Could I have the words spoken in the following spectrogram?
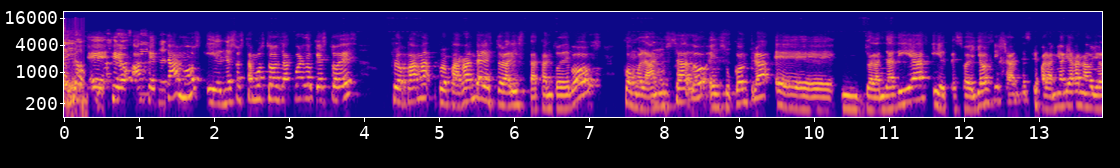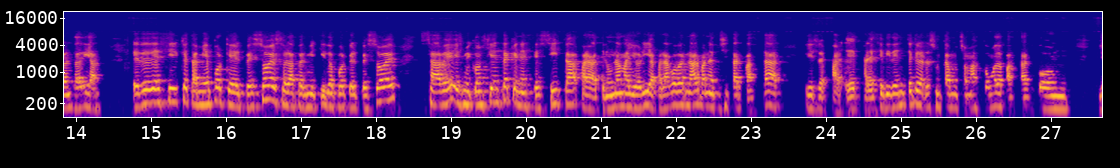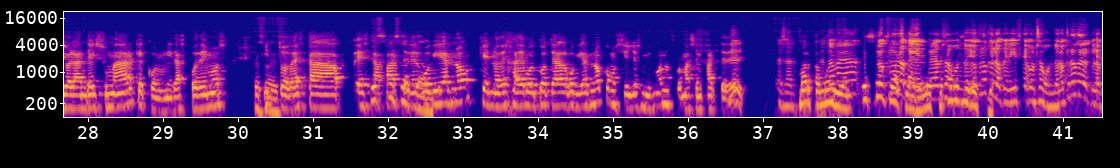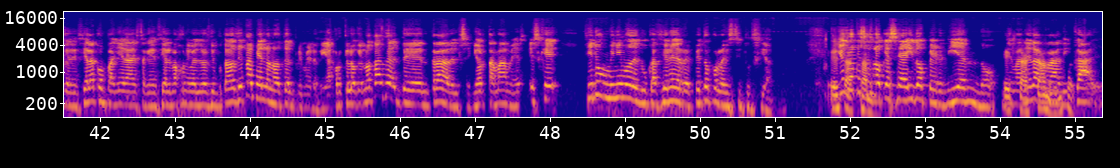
Pero- eh, pero aceptamos, y en eso estamos todos de acuerdo, que esto es propaganda, propaganda electoralista, tanto de Vox como la han usado en su contra eh, Yolanda Díaz y el PSOE. Ya os dije antes que para mí había ganado Yolanda Díaz. He de decir que también porque el PSOE se lo ha permitido, porque el PSOE sabe, es muy consciente que necesita, para tener una mayoría para gobernar, va a necesitar pactar. Y eh, parece evidente que le resulta mucho más cómodo pactar con Yolanda y Sumar que con Unidas Podemos eso y es. toda esta, esta Eso parte del gobierno que no deja de boicotear al gobierno como si ellos mismos no formasen parte de él. Exacto. Marta, muy bien. Esa Yo creo lo que, clave, lo espera un que segundo, acabas de yo creo que decir. lo que dice, un segundo, lo creo que lo que decía la compañera esta que decía el bajo nivel de los diputados, yo también lo noté el primer día, porque lo que notas de, de entrada del señor Tamames es que tiene un mínimo de educación y de respeto por la institución. Y yo creo que eso es lo que se ha ido perdiendo de manera radical.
